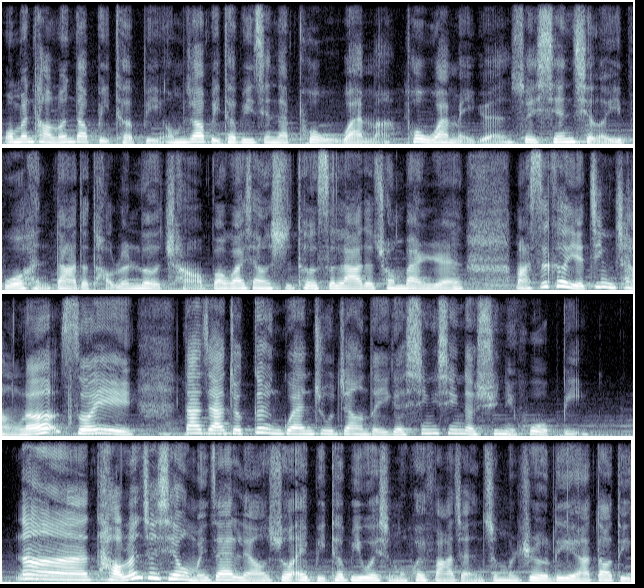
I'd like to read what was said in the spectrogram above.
我们讨论到比特币，我们知道比特币现在破五万嘛，破五万美元，所以掀起了一波很大的讨论热潮，包括像是特斯拉的创办人马斯克也进场了，所以大家就更关注这样的一个新兴的虚拟货币。那讨论这些，我们在聊说，哎，比特币为什么会发展这么热烈啊？到底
